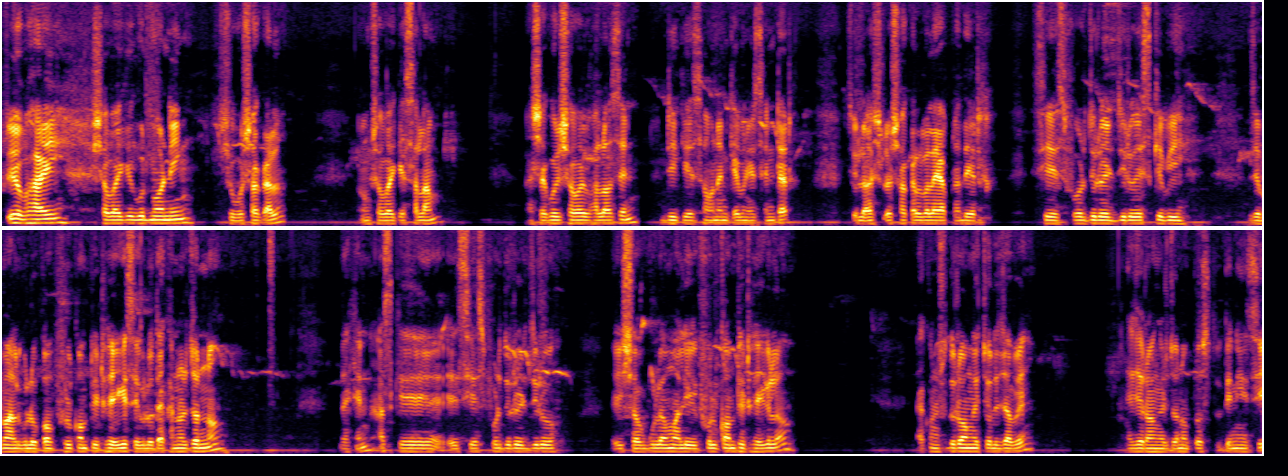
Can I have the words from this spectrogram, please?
প্রিয় ভাই, সবাইকে গুড মর্নিং শুভ সকাল এবং সবাইকে সালাম। আশা করি সবাই ভালো আছেন। DK sound and cabinet centre চলে আসলো সকালবেলায় আপনাদের CS four zero eight zero SKB যে মালগুলো ফুল কমপ্লিট হয়ে গেছে এগুলো দেখানোর জন্য। দেখেন, আজকে CS four zero eight zero এই সবগুলো মালই ফুল কমপ্লিট হয়ে গেল। এখন শুধু রঙে চলে যাবে। এই যে রঙের জন্য প্রস্তুতি নিয়েছি।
